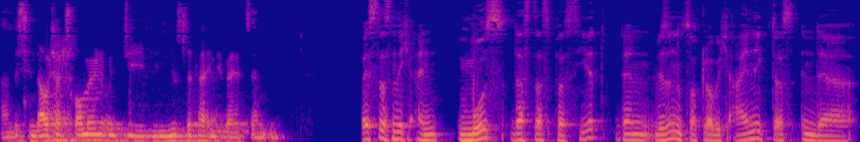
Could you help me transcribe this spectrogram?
ein bisschen lauter trommeln und die, die Newsletter in die Welt senden. Ist das nicht ein Muss, dass das passiert? Denn wir sind uns doch, glaube ich, einig, dass in der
